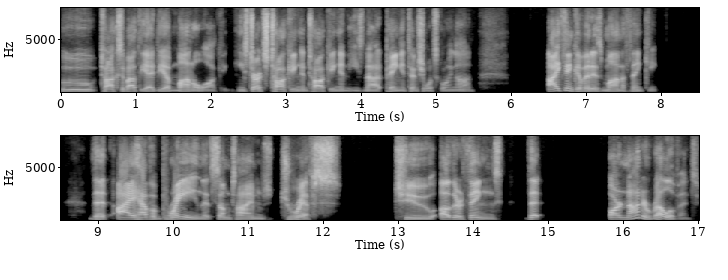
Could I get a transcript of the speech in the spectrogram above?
who talks about the idea of monologuing. He starts talking and talking, and he's not paying attention to what's going on. I think of it as monothinking, that I have a brain that sometimes drifts to other things that are not irrelevant,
